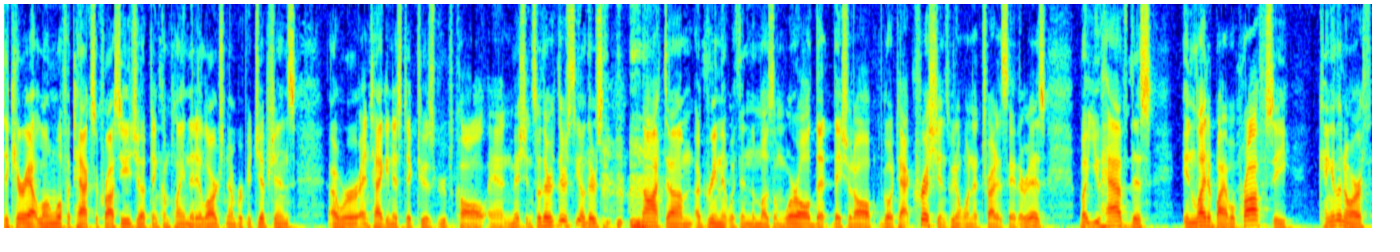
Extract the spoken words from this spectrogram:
to carry out lone wolf attacks across Egypt and complained that a large number of Egyptians uh, were antagonistic to his group's call and mission. So there, there's, you know, there's not um, agreement within the Muslim world that they should all go attack Christians. We don't want to try to say there is, but you have this, in light of Bible prophecy, King of the North,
